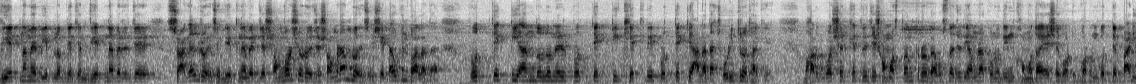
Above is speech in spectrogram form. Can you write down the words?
ভিয়েতনামের বিপ্লব দেখছেন, ভিয়েতনামের যে স্ট্রাগল রয়েছে, ভিয়েতনামের যে সংঘর্ষ রয়েছে, সংগ্রাম রয়েছে, সেটাও কিন্তু আলাদা। প্রত্যেকটি আন্দোলনের প্রত্যেকটি ক্ষেত্রে প্রত্যেকটি আলাদা চরিত্র থাকে। ভারতবর্ষের ক্ষেত্রে যে সমাজতন্ত্র ব্যবস্থা যদি আমরা কোনোদিন ক্ষমতায় এসে গঠ- গঠন করতে পারি,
